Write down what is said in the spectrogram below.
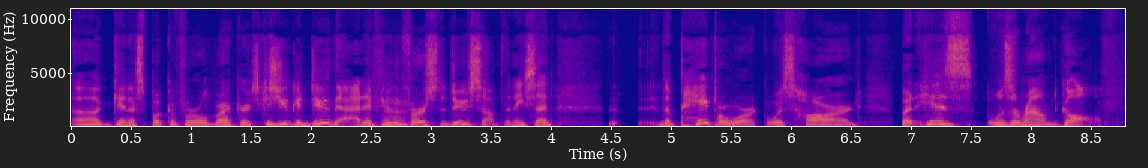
uh, Guinness Book of World Records because you could do that if you're Mm-hmm. the first to do something. He said the paperwork was hard, but his was around golf,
